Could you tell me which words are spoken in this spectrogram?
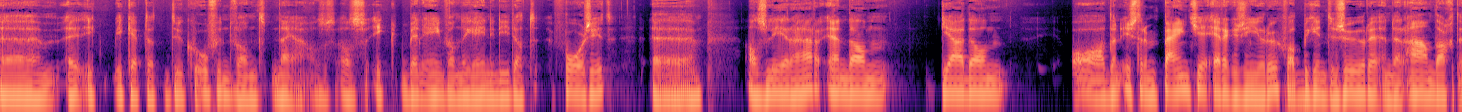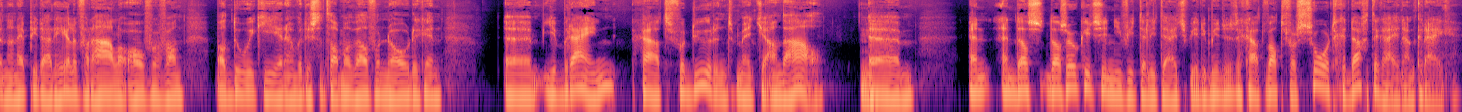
Mm. Um, ik, ik heb dat natuurlijk geoefend, want nou ja, als, als ik ben een van degenen die dat voorzit uh, als leraar. En dan, ja, dan, oh, dan is er een pijntje ergens in je rug wat begint te zeuren en daar aandacht. En dan heb je daar hele verhalen over van wat doe ik hier en wat is het allemaal wel voor nodig. En uh, je brein gaat voortdurend met je aan de haal. Hm. En, en dat, is, dat is ook iets in die vitaliteitspyramide. Er gaat wat voor soort gedachten ga je dan krijgen?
